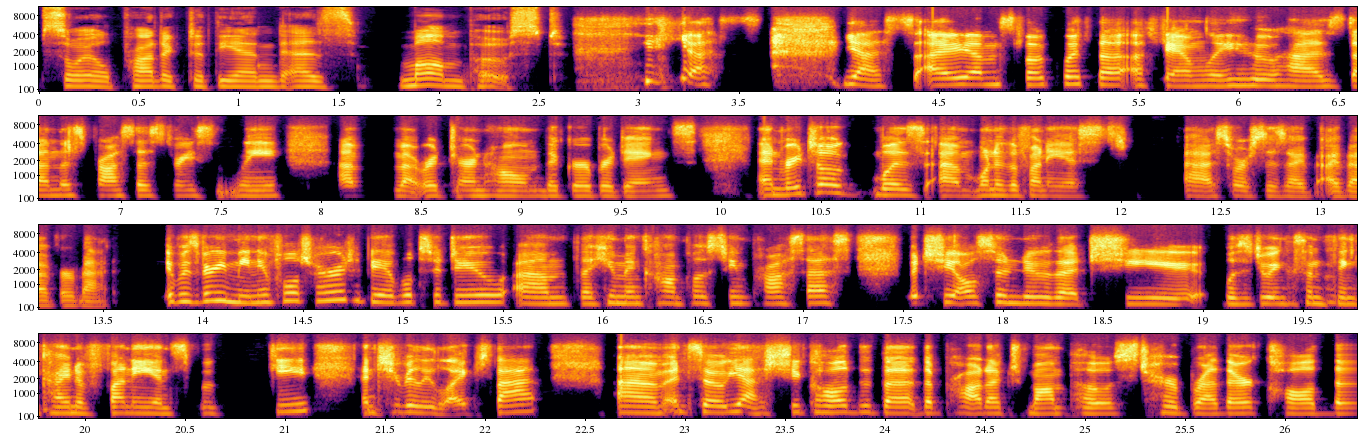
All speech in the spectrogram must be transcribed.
soil product at the end as mom post. yes. Yes. I um, spoke with a, a, family who has done this process recently um, at Return Home, the Gerberdings. And Rachel was um, one of the funniest uh, sources I've, I've ever met. It was very meaningful to her to be able to do um, the human composting process, but she also knew that she was doing something kind of funny and spooky, and she really liked that. Um, and so, yeah, she called the the product Mom Post. Her brother called the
